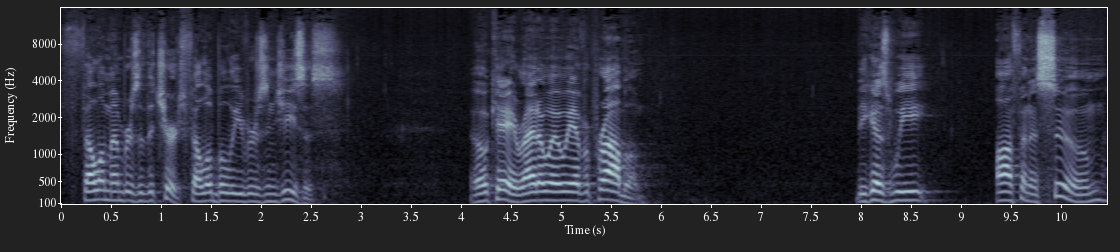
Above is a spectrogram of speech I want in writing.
fellow members of the church, fellow believers in Jesus. Okay, right away we have a problem. Because we often assume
